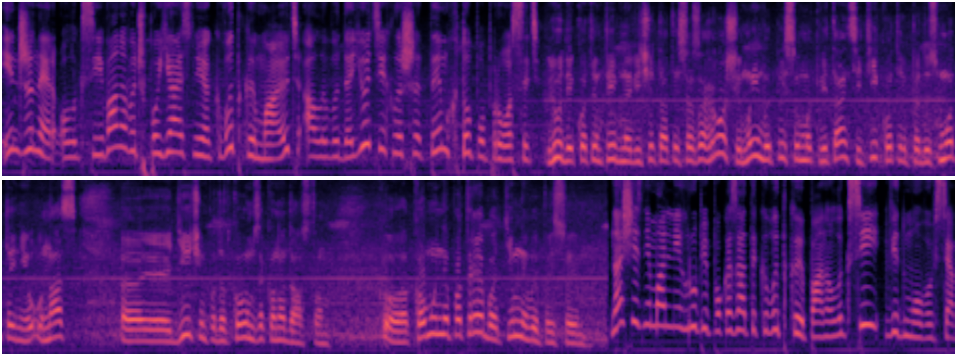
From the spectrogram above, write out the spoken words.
Інженер Олексій Іванович пояснює, квитки мають, але видають їх лише тим, хто попросить. Люди, котрим потрібно відчитатися за гроші, ми їм виписуємо квитанції, ті, котрі предусмотрені у нас е, діючим податковим законодавством. Кому не потреба, тим не виписуємо. Нашій знімальній групі показати квитки пан Олексій відмовився.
